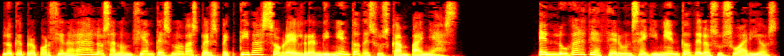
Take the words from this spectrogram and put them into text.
lo que proporcionará a los anunciantes nuevas perspectivas sobre el rendimiento de sus campañas. En lugar de hacer un seguimiento de los usuarios,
